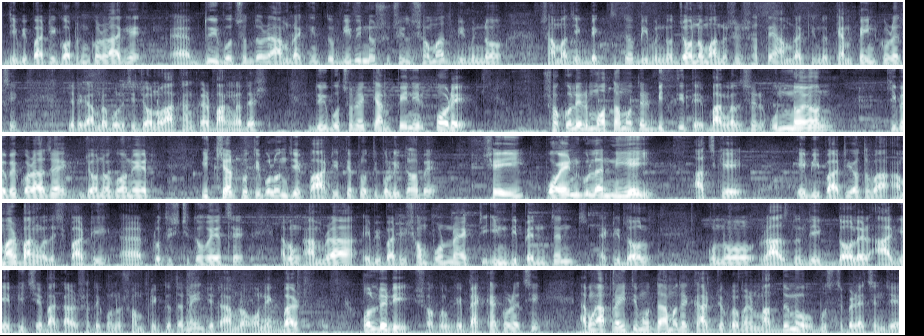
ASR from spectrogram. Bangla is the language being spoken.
জিবি পার্টি গঠন করার আগে দুই বছর ধরে আমরা কিন্তু বিভিন্ন সুশীল সমাজ, বিভিন্ন সামাজিক ব্যক্তিত্ব, বিভিন্ন জনমানুষের সাথে আমরা কিন্তু ক্যাম্পেইন করেছি, যেটাকে আমরা বলেছি জন আকাঙ্ক্ষার বাংলাদেশ। দুই বছরের ক্যাম্পেইনের পরে সকলের মতামতের ভিত্তিতে বাংলাদেশের উন্নয়ন কীভাবে করা যায়, জনগণের ইচ্ছার প্রতিফলন যে পার্টিতে প্রতিফলিত হবে, সেই পয়েন্টগুলো নিয়েই আজকে এবি পার্টি অথবা আমার বাংলাদেশ পার্টি প্রতিষ্ঠিত হয়েছে এবং আমরা এবি পার্টি সম্পূর্ণ একটি ইন্ডিপেন্ডেন্ট একটি দল। কোনো রাজনৈতিক দলের আগে, পিছে বা কারোর সাথে কোনো সম্পৃক্ততা নেই, যেটা আমরা অনেকবার অলরেডি সকলকে ব্যাখ্যা করেছি। এবং আপনারা ইতিমধ্যে আমাদের কার্যক্রমের মাধ্যমেও বুঝতে পেরেছেন যে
